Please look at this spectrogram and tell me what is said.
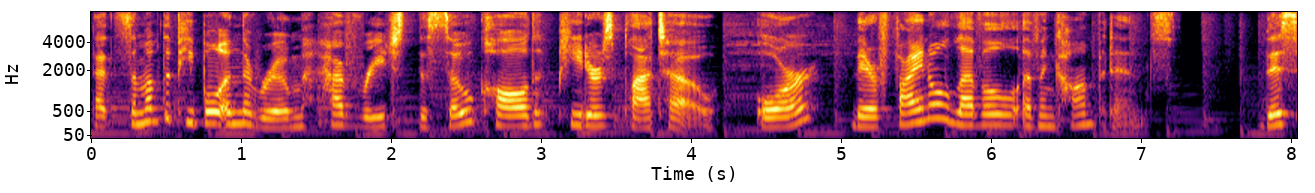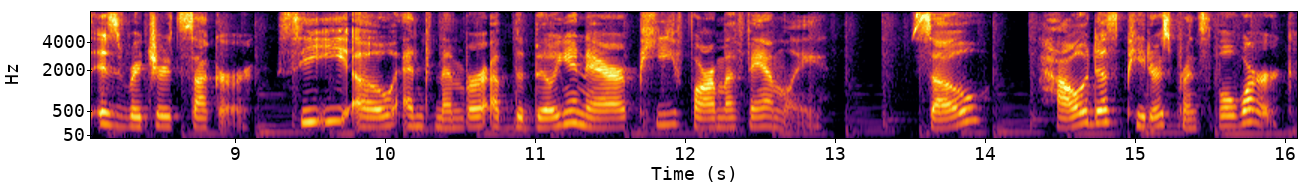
that some of the people in the room have reached the so called Peter's Plateau, or their final level of incompetence. This is Richard Sucker, CEO and member of the billionaire P Pharma family. So, how does Peter's principle work?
